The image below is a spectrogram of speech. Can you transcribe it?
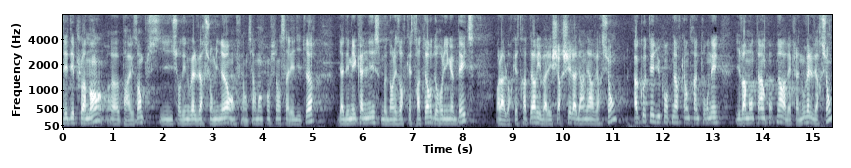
des déploiements. par exemple, si sur des nouvelles versions mineures, on fait entièrement confiance à l'éditeur, il y a des mécanismes dans les orchestrateurs de rolling updates. Voilà, l'orchestrateur, il va aller chercher la dernière version. À côté du conteneur qui est en train de tourner, il va monter un conteneur avec la nouvelle version.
